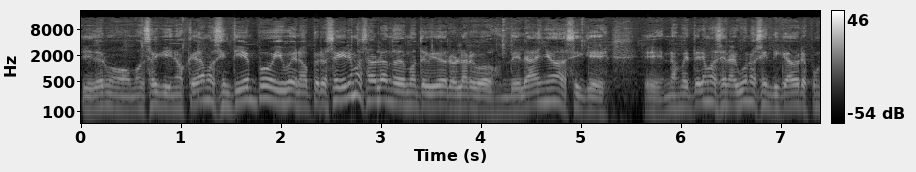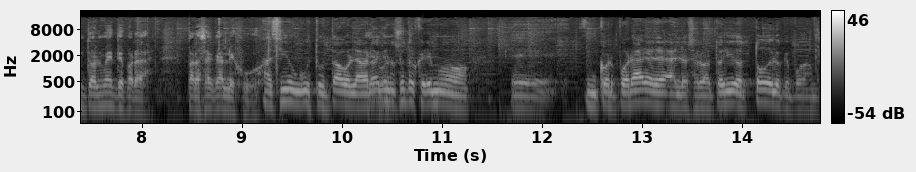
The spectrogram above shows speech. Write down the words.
Guillermo Monsaki, nos quedamos sin tiempo y bueno, pero seguiremos hablando de Montevideo a lo largo del año, así que eh, nos meteremos en algunos indicadores puntualmente para, para sacarle jugo. Ha sido un gusto, Gustavo. La verdad que nosotros queremos eh, incorporar al, observatorio todo lo que podamos.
